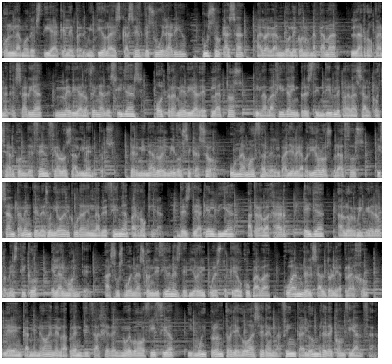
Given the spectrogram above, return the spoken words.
Con la modestia que le permitió la escasez de su erario, puso casa, halagándole con una cama, la ropa necesaria, media docena de sillas, otra media de platos, y la vajilla imprescindible para salcochar con decencia los alimentos. Terminado el nido se casó, una moza del valle le abrió los brazos, y santamente les unió el cura en la vecina parroquia. Desde aquel día, a trabajar, ella, al hormiguero doméstico, el almonte. A sus buenas condiciones debió el puesto que ocupaba, Juan del Salto le atrajo, le encaminó en el aprendizaje del nuevo oficio, y muy pronto llegó a ser en la finca el hombre de confianza.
